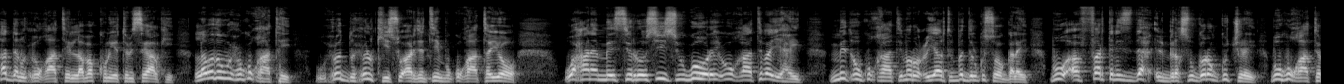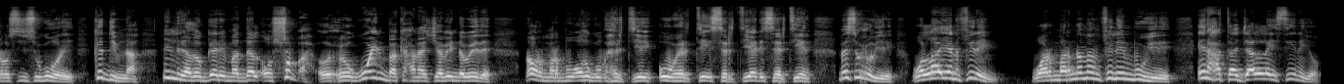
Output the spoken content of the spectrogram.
haddana wuxuu qaatay laba kun iyo toban sagaalkii labadu wuxuu ku qaatay wuxuu xulkiisu argentiin buu ku qaatayo waxaana messi roosihiisi ugu horey uu qaatay bay ahayd mid uu ku qaatay maruu ciyaartu bedel ku soo galay. Buu afartan saddex ilbiriqsu garoon ku jiray. Buu ku qaatay roosihiisi ugu horey. Kadibna nin layihahdo gary madel oo shub ah oo xoog weyn baa ka xanaashiya habeen dhaweede dhowr mar buu odagu hertiyey uu hertiyey ishertiyeen ishertiyeen messi wuxuu yidhi wallahi filayn. War marna man filayn buu yidhi. In xataa jaallo lay siinayo.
